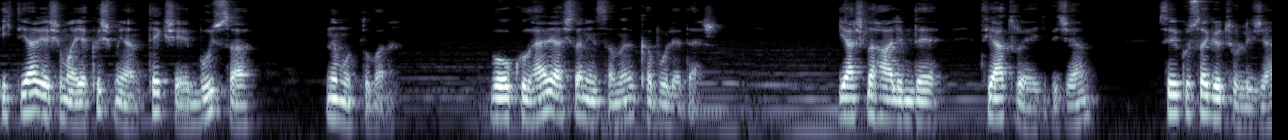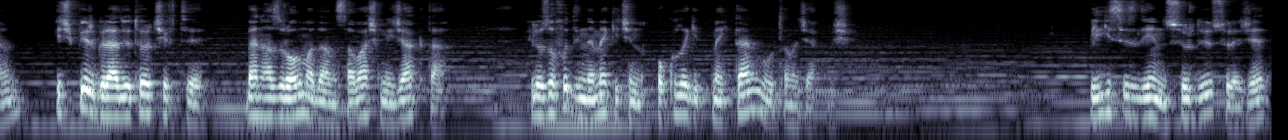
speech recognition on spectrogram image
İhtiyar yaşıma yakışmayan tek şey buysa ne mutlu bana. Bu okul her yaştan insanı kabul eder. Yaşlı halimde tiyatroya gideceğim, sirkusa götürüleceğim, hiçbir gladyatör çifti ben hazır olmadan savaşmayacak da filozofu dinlemek için okula gitmekten mi utanacakmışım? Bilgisizliğin sürdüğü sürece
